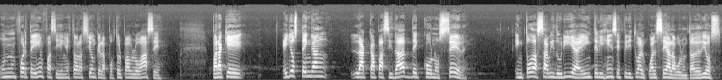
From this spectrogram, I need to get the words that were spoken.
un fuerte énfasis en esta oración que el apóstol Pablo hace para que ellos tengan la capacidad de conocer en toda sabiduría e inteligencia espiritual cuál sea la voluntad de Dios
